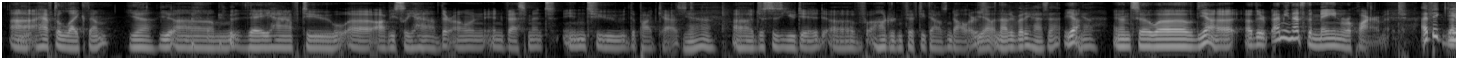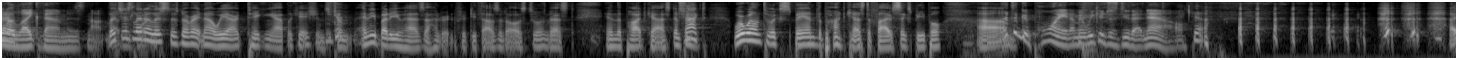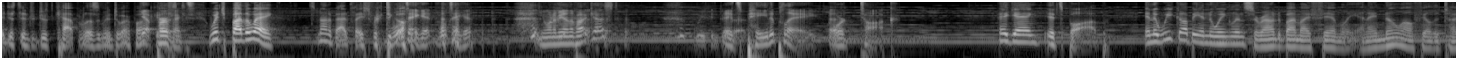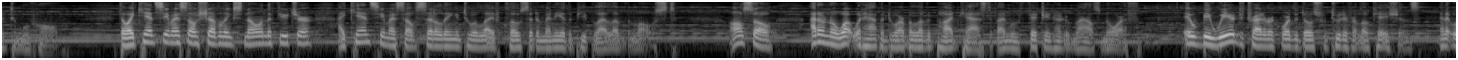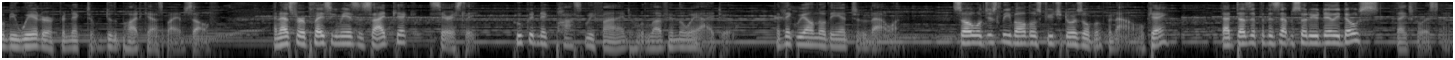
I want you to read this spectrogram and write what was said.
Uh, I have to like them. Yeah, yeah. Um, they have to uh, obviously have their own investment into the podcast, yeah, uh, just as you did of $150,000. yeah. Not everybody has that. Yeah. And so, uh, yeah, other. I mean, that's the main requirement. I think That you I know. like them is not. Let's just let our listeners know right now we are taking applications Okay. from anybody who has $150,000 to invest in the podcast. In To- fact, we're willing to expand the podcast to five, six people. Um, That's a good point. I mean, we could just do that now. yeah. I just introduced capitalism into our podcast. Yeah, perfect. Which, by the way, it's not a bad place for it to go. We'll take it. We'll take it. You want to be on the podcast? We can do It's that. pay to play or talk. Hey, gang, it's Bob. In a week, I'll be in New England surrounded by my family, and I know I'll feel the tug to move home. Though I can't see myself shoveling snow in the future, I can see myself settling into a life closer to many of the people I love the most. Also, I don't know what would happen to our beloved podcast if I moved 1,500 miles north. It would be weird to try to record the dose from two different locations, and it would be weirder for Nick to do the podcast by himself. And as for replacing me as a sidekick, seriously, who could Nick possibly find who would love him the way I do? I think we all know the answer to that one. So we'll just leave all those future doors open for now, okay? That does it for this episode of your Daily Dose. Thanks for listening.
